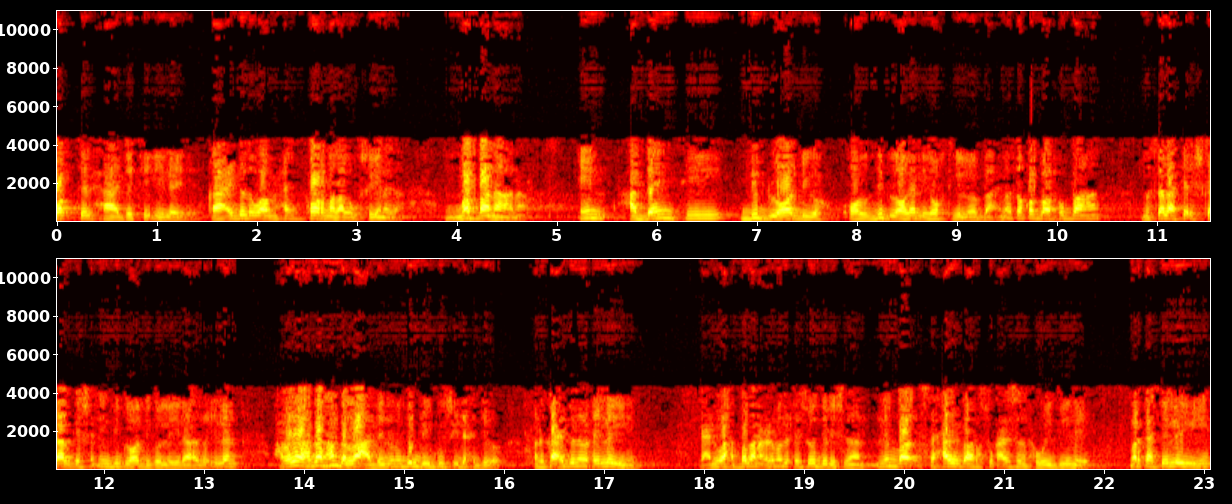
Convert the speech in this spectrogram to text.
waqti اlxaajati ilayhi qaacidada waa maxay formala lagu siinaya ma banaana in cadayntii dib loo dhigo oo dib looga dhigo waktigii loo bahay masa qof baa wax u baahan masala ka ishkaal gashan in dib loo dhigo la yihaahdo ilan waa laga hadaan hadda loo cadayn inuu dembigi ku sii dhex jiro marka qaacidadan waxay leeyihiin yani wax badan culamadu waxay soo deliishadaan nin baa saxaabi baa rasulka slam wax weydiinaya markaasay leeyihiin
